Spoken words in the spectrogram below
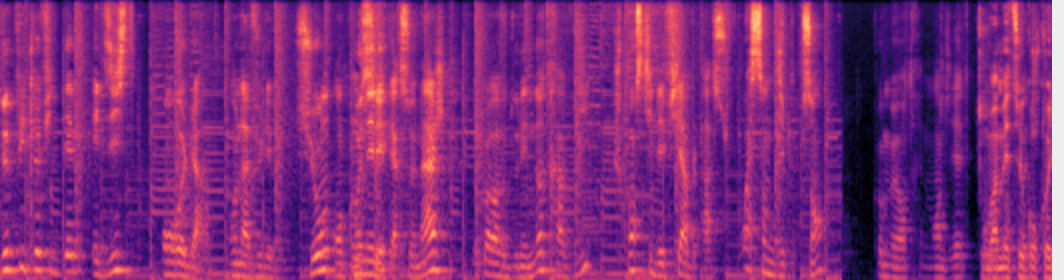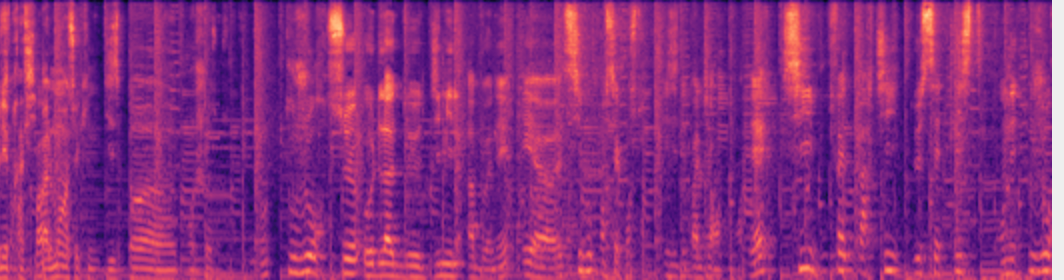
Depuis que le feed game existe, on regarde. On a vu l'évolution, on connaît les personnages. Donc on va vous donner notre avis. Je pense qu'il est fiable à 70%, comme euh, entraînement diète. On va mettre ceux qu'on connaît principalement, hein, ceux qui ne disent pas grand Toujours ceux au-delà de 10 000 abonnés. Et euh, si vous pensez construire, n'hésitez pas à le dire en commentaire. Si vous faites partie de cette liste, on est toujours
